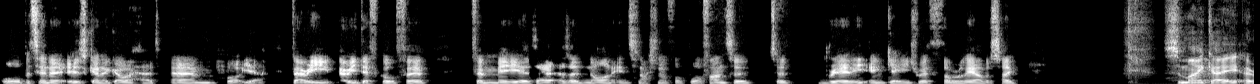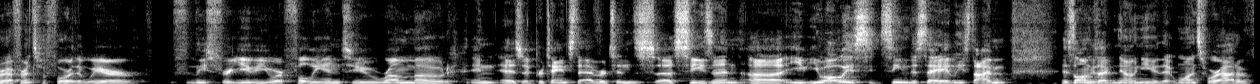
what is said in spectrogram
orbiting it is going to go ahead. Um, but yeah, very very difficult for for me as a as a non international football fan to to really engage with thoroughly. I would say. So, Mike, I, I referenced before that we are, at least for you, you are fully into rum mode in as it pertains to Everton's uh, season. Uh, you you always seem to say, at least I'm, as long as I've known you, that once we're out of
